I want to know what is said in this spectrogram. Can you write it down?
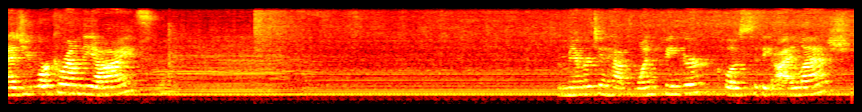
As you work around the eyes, remember to have one finger close to the eyelash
